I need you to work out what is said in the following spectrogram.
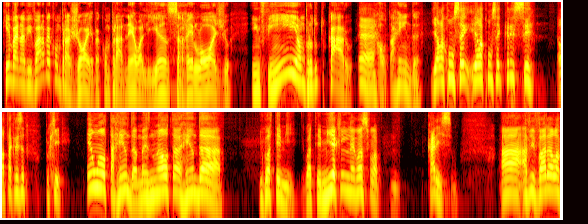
Quem vai na Vivara vai comprar joia, vai comprar anel, aliança, relógio. Enfim, é um produto caro. É. Alta renda. E ela consegue, e ela consegue crescer. Ela tá crescendo. Porque é uma alta renda, mas não é alta renda Iguatemi. Iguatemi é aquele negócio que fala, "Hum, caríssimo. A, a Vivara, ela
